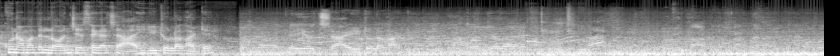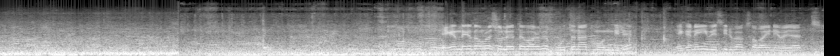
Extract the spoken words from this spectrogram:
এখন আমাদের লঞ্চ এসে গেছে আহিরিটোলা ঘাটে। এই হচ্ছে আইটোলা ঘাট। এখান থেকে তোমরা চলে যেতে পারবে ভূতনাথ মন্দিরে। এখানেই বেশিরভাগ সবাই নেমে যাচ্ছে।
